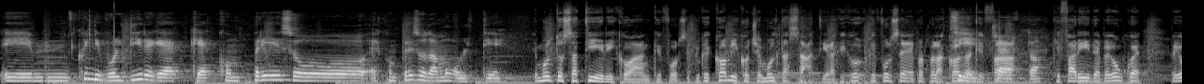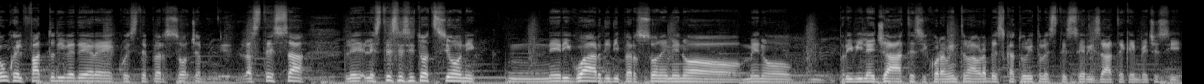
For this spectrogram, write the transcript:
E, mh, quindi vuol dire che, che è, compreso, è compreso da molti. È molto satirico anche forse, più che comico c'è molta satira, che, che forse è proprio la cosa Sì, che, fa, certo. che fa ridere, perché comunque, perché comunque il fatto di vedere queste persone, cioè la stessa, le, stesse situazioni nei riguardi di persone meno, meno privilegiate sicuramente non avrebbe scaturito le stesse risate che invece si,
